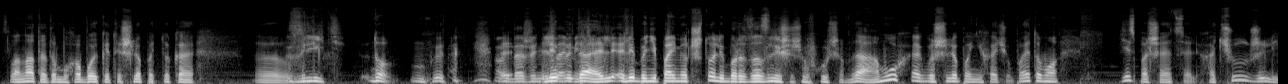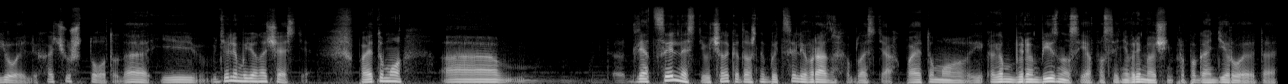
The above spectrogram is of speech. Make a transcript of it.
Слона-то это мухобойкой ты шлепать только... Э, Злить ну, он даже не либо, да, либо не поймет что, либо разозлишь еще в худшем. Да, а мух как бы шлепа не хочу. Поэтому есть большая цель. Хочу жилье или хочу что-то, да, и делим ее на части. Поэтому а, для цельности у человека должны быть цели в разных областях. Поэтому, и когда мы берем бизнес, я в последнее время очень пропагандирую это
